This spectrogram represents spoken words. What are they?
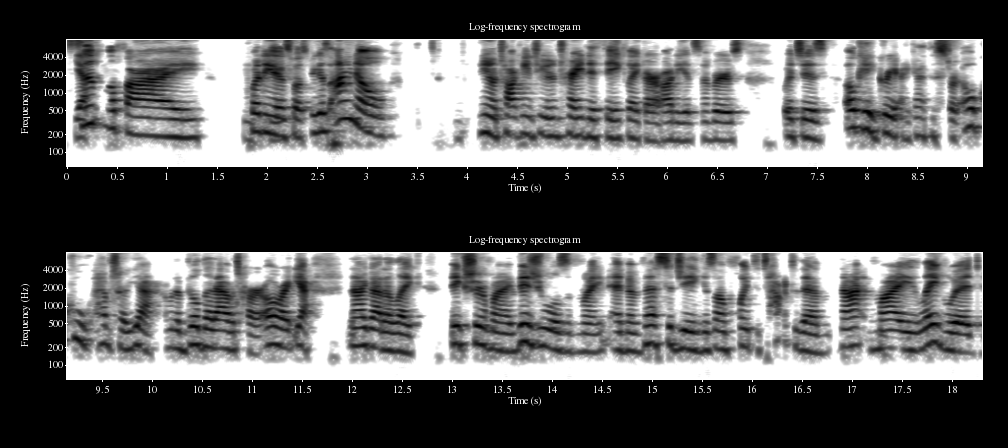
simplify putting mm-hmm. it as posts because i know you know, talking to you and trying to think like our audience members, which is okay, great, I got this story. Oh, cool, avatar. Yeah, I'm gonna build that avatar. All right, yeah. Now I gotta like make sure my visuals and my and my messaging is on point to talk to them, not my language.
